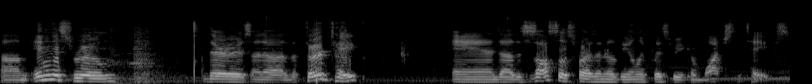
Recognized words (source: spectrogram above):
Um, in this room, there is uh, the third tape, and uh, this is also, as far as I know, the only place where you can watch the tapes.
